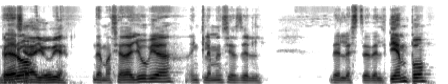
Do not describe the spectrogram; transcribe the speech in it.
Pero Demasiada lluvia. demasiada lluvia, inclemencias del, del, este, del tiempo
